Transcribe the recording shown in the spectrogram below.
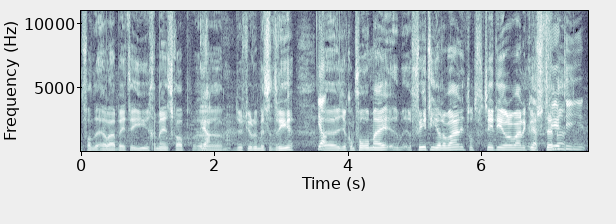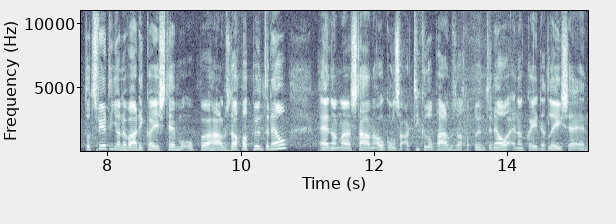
van de LHBTI-gemeenschap. Eh, Ja. dus jullie met z'n drieën. Ja. Eh, je komt volgens mij eh, 14 januari tot 14 januari kun je Ja, stemmen. 14, tot 14 januari kan je stemmen op uh, haarlemsdagblad.nl. En dan staan ook onze artikelen op haarlemsdagblad.nl. En dan kan je dat lezen. En,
